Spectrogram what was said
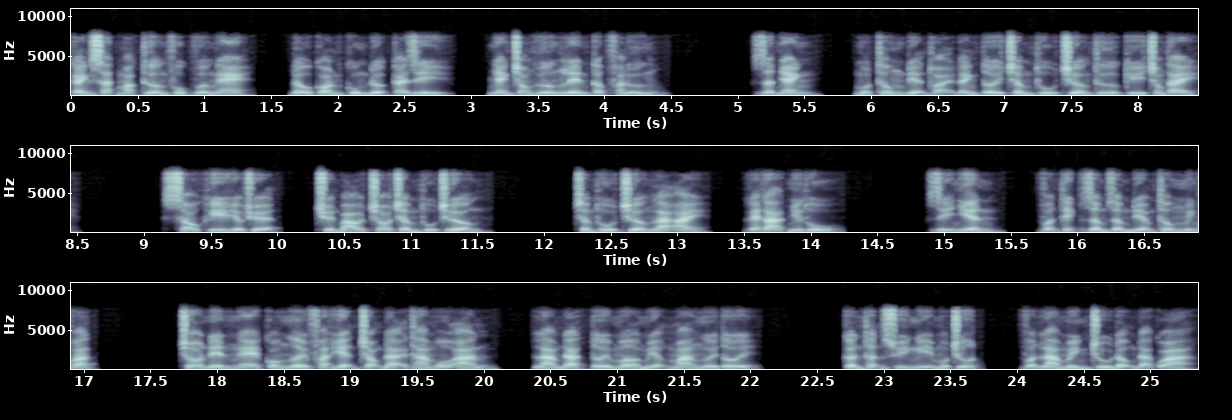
Cảnh sát mặc thường phục vừa nghe, đâu còn cùng được cái gì, nhanh chóng hướng lên cấp phản ứng. Rất nhanh, một thông điện thoại đánh tới trầm thủ trưởng thư ký trong tay. Sau khi hiểu chuyện, chuyển báo cho trầm thủ trưởng. Trầm thủ trưởng là ai, ghét ác như thủ. Dĩ nhiên, vẫn thích dầm dầm điểm thông minh vặt. Cho nên nghe có người phát hiện trọng đại tham ô án, làm đạt tới mở miệng mang người tới. Cẩn thận suy nghĩ một chút, vẫn là mình chủ động đã qua.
